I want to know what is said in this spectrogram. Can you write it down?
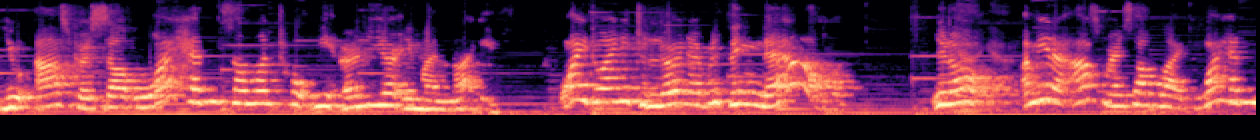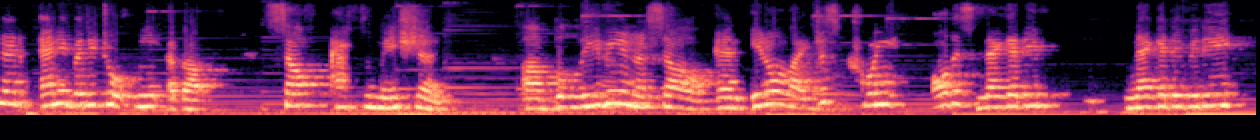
you ask yourself, why hadn't someone told me earlier in my life? Why do I need to learn everything now? You know, yeah, yeah. I mean, I ask myself, like, why hadn't anybody told me about self affirmation, uh, believing in yourself, and you know, like just throwing all this negative negativity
